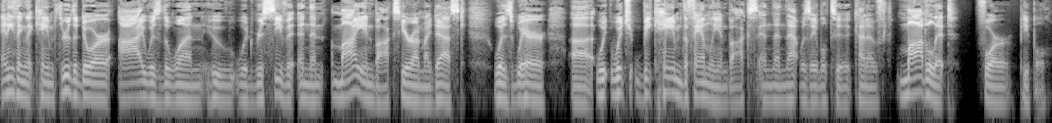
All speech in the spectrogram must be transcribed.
anything that came through the door, I was the one who would receive it. And then my inbox here on my desk was where, uh, w- which became the family inbox. And then that was able to kind of model it for people.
